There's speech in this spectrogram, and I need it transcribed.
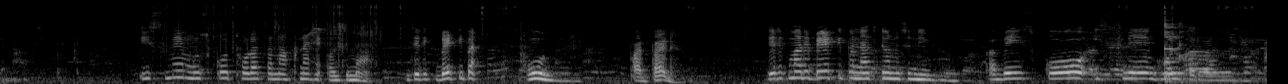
बनाओ से इसमें मुझको थोड़ा सा नाखना है अजमा जरिक बेटी पर ओ પાડ પાડ जरिक मारे बेटी पर नाखते होने से नींबू अबे इसको इसमें घोल करवानी है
